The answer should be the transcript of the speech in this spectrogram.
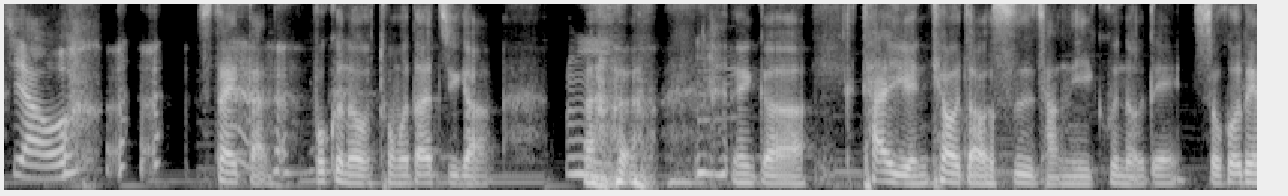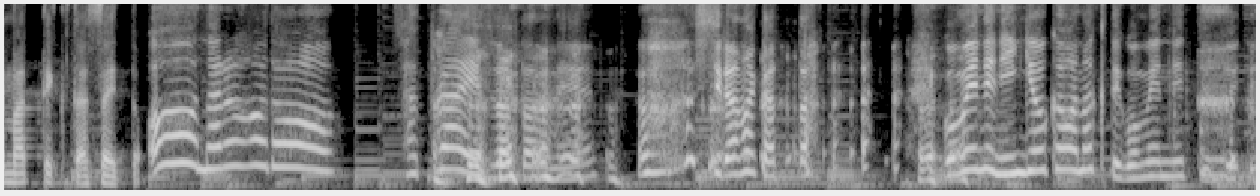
ちゃお伝えた僕の友達がうん なんか太原跳蚤市場に行くのでそこで待ってくださいと。おーなるほどサプライズだったのね。知らなかった。ごめんね、人形買わなくてごめんねって言っといて。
